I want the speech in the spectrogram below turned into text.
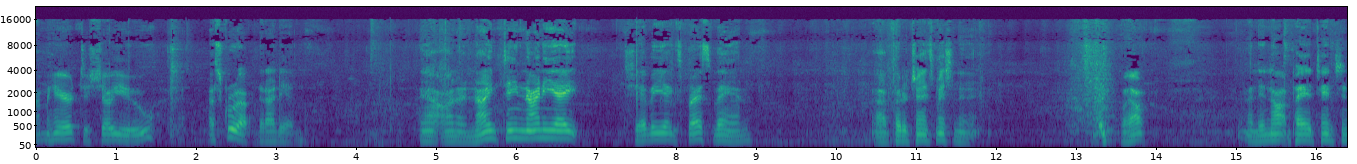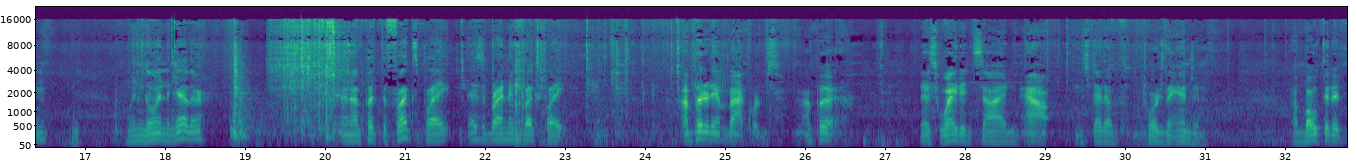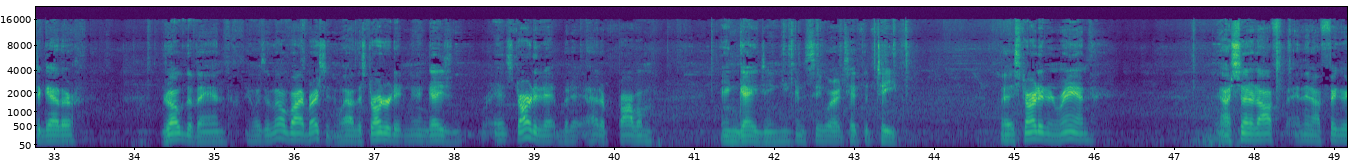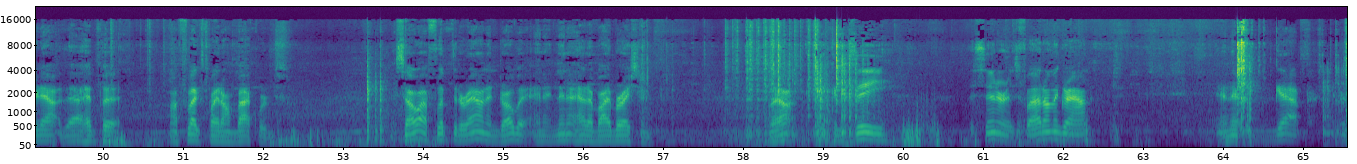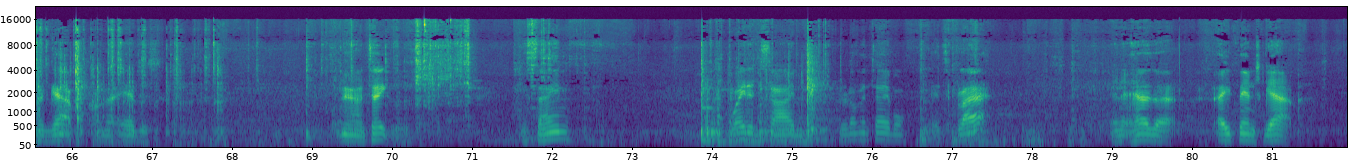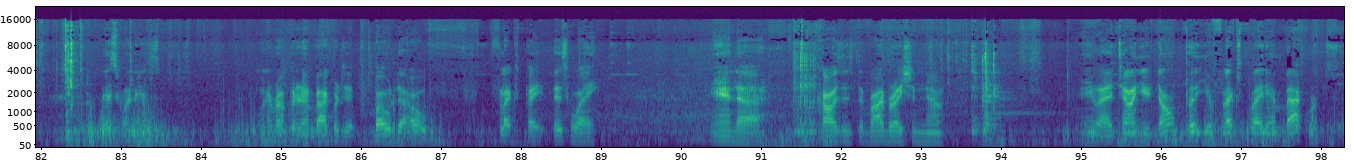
I'm here to show you a screw up that I did. Now on a 1998 Chevy Express van, I put a transmission in it. Well, I did not pay attention when going together and I put the flex plate, this is a brand new flex plate, I put it in backwards. I put this weighted side out instead of towards the engine. I bolted it together, drove the van. It was a little vibration. Well, the starter didn't engage. It started it, but it had a problem engaging. You can see where it's hit the teeth. But it started and ran. And I shut it off, and then I figured out that I had put my flex plate on backwards. So I flipped it around and drove it, and then it had a vibration. Well, you can see the center is flat on the ground, and there's a gap. There's a gap on the edges. Now take the same weighted side, put it on the table. It's flat, and it has a eighth inch gap. This one is, whenever I put it in backwards, it bowed the whole flex plate this way and uh, causes the vibration now. Anyway, I'm telling you, don't put your flex plate in backwards.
